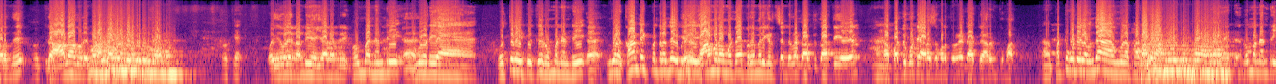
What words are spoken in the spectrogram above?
மருந்து. இது ஆடாதோட மனப்பாடம் ஓகே. இதுவரை நன்றி ஐயா நன்றி. ரொம்ப நன்றி. உங்களுடைய ஒத்துழைப்புக்கு ரொம்ப நன்றி. உங்களை காண்டாக்ட் பண்றதா எங்க தாமரங்கோட்டை பிரைமரி ஹெல்த் சென்டர்ல டாக்டர் கார்த்திகேயன் நான் பட்டுக்கோட்டை அரசு மருத்துவமனை டாக்டர் அருண்குமார். பட்டுக்கோட்டையில வந்து உங்களை பார்க்கலாம். ரொம்ப நன்றி.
